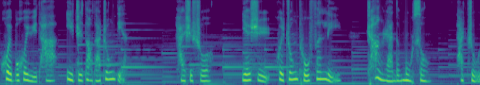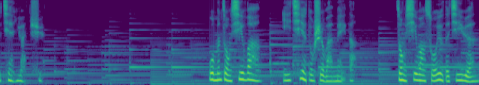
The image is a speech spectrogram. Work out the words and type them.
会不会与他？一直到达终点，还是说，也许会中途分离，怅然的目送他逐渐远去。我们总希望一切都是完美的，总希望所有的机缘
